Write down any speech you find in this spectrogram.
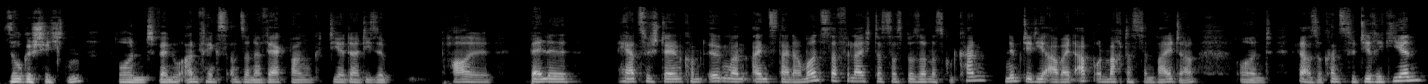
so Geschichten. Und wenn du anfängst an so einer Werkbank dir da diese Pal-Bälle herzustellen, kommt irgendwann eins deiner Monster vielleicht, dass das besonders gut kann, nimmt dir die Arbeit ab und macht das dann weiter. Und ja, so kannst du dirigieren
